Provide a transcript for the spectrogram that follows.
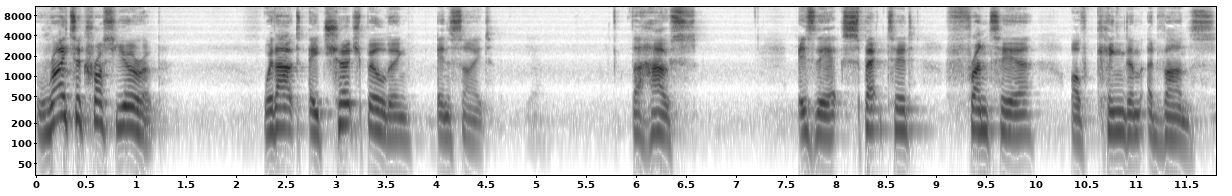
right across Europe, without a church building in sight. The house is the expected frontier of kingdom advance.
